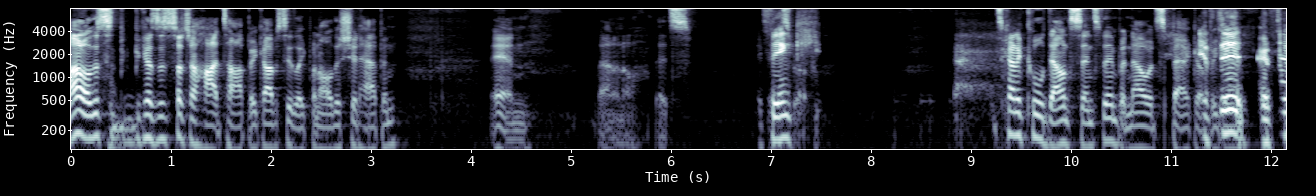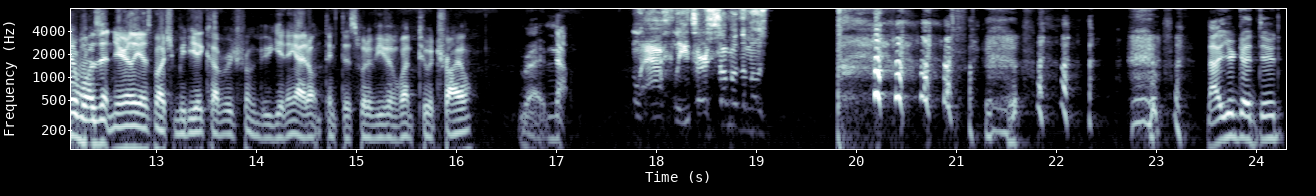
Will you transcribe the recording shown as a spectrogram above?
I don't know. This is because it's such a hot topic. Obviously, like when all this shit happened, and I don't know. It's I think it's kind of cooled down since then, but now it's back up if again. there, if there wasn't nearly as much media coverage from the beginning, I don't think this would have even went to a trial. Right. No. Athletes are some of the most Now you're good, dude.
